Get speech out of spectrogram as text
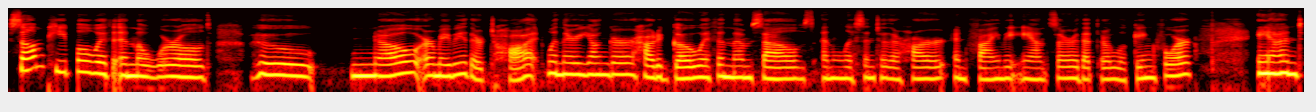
some people within the world who know, or maybe they're taught when they're younger, how to go within themselves and listen to their heart and find the answer that they're looking for. And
